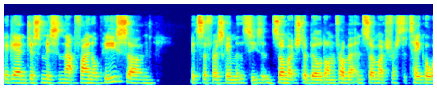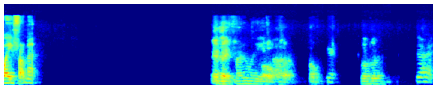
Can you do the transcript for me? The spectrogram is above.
again, just missing that final piece. Um, it's the first game of the season. So much to build on from it, and so much for us to take away from it. And then finally, oh, uh, oh. Go ahead.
